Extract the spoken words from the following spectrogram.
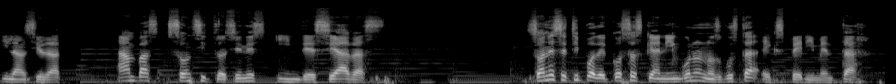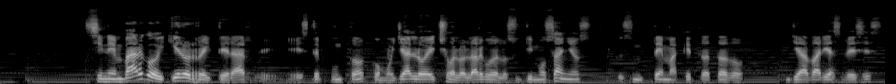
y la ansiedad. Ambas son situaciones indeseadas. Son ese tipo de cosas que a ninguno nos gusta experimentar. Sin embargo, y quiero reiterar eh, este punto, como ya lo he hecho a lo largo de los últimos años, es un tema que he tratado ya varias veces,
